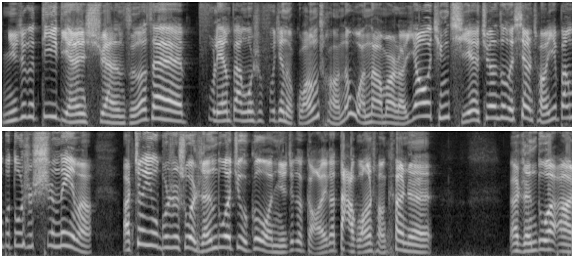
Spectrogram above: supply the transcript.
你这个地点选择在。妇联办公室附近的广场，那我纳闷了。邀请企业捐赠的现场一般不都是室内吗？啊，这又不是说人多就够，你这个搞一个大广场，看着啊人多啊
